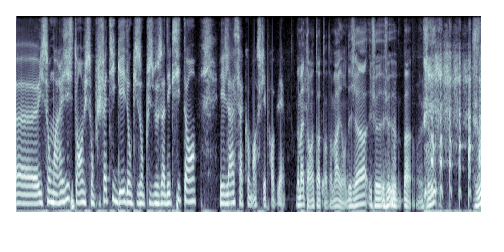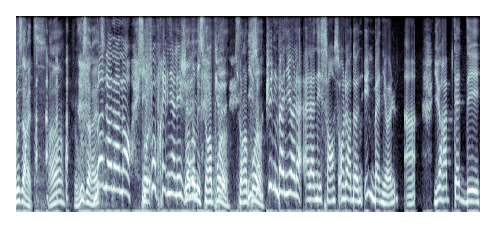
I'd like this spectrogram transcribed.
Euh, ils sont moins résistants, ils sont plus fatigués, donc ils ont plus besoin d'excitants. Et là, ça commence les problèmes. Non, mais attends, attends, attends, Marion. Déjà, je, je, ben, je, je vous arrête. Hein je vous arrête. Non, non, non, non. il faut prévenir les jeunes. Non, non, mais sur un point. Sur un ils point. qu'une bagnole à la naissance. On leur donne une bagnole. Hein. Il y aura peut-être des.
